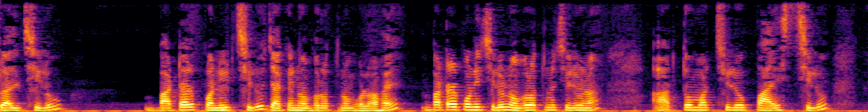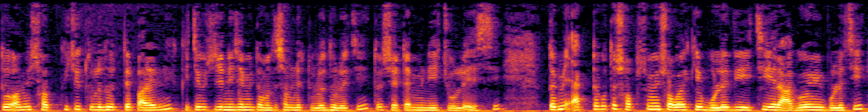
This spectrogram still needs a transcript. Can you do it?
ডাল ছিল বাটার পনির ছিল, যাকে নবরত্ন বলা হয়। বাটার পনির ছিল, নবরত্ন ছিল না। আর তোমার ছিল পায়েস ছিল। তো আমি সব কিছু তুলে ধরতে পারিনি। কিছু কিছু জিনিস আমি তোমাদের সামনে তুলে ধরেছি, তো সেটা আমি নিয়ে চলে এসেছি। তো আমি একটা কথা সবসময় সবাইকে বলে দিয়েছি, এর আগেও আমি বলেছি,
